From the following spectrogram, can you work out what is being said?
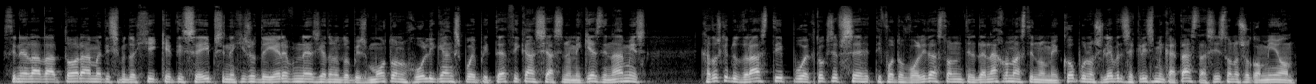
Στην Ελλάδα τώρα με τη συμμετοχή και τη ΕΕΠ συνεχίζονται οι έρευνε για τον εντοπισμό των hooligans που επιτέθηκαν σε αστυνομικέ δυνάμει, Καθώς και του δράστη που εκτόξευσε τη φωτοβολίδα στον 31χρονο αστυνομικό που νοσηλεύεται σε κρίσιμη κατάσταση στο νοσοκομείο.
